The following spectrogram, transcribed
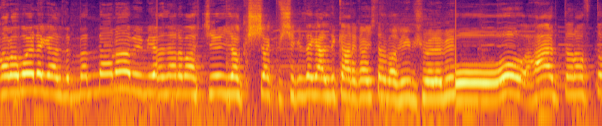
arabayla geldim. Ben daha ne yapayım ya? Fenerbahçe'ye yakışacak bir şekilde geldik arkadaşlar. Bakayım şöyle bir. Oo her tarafta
